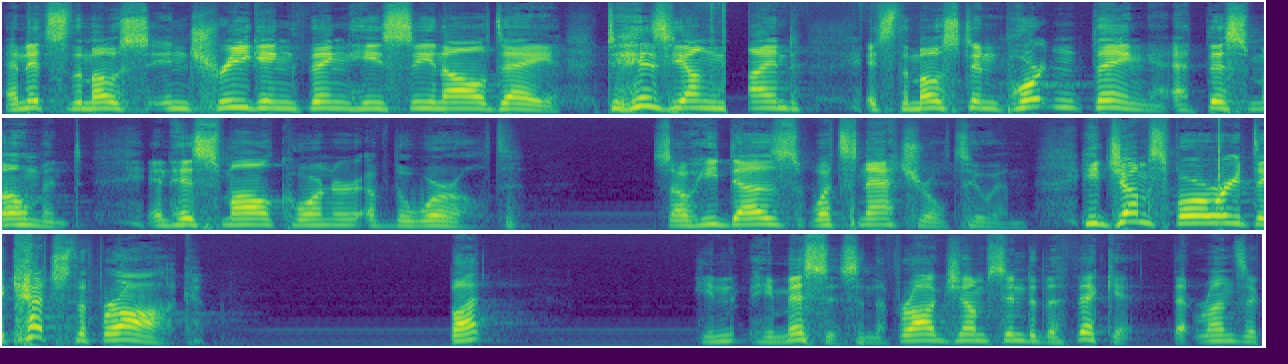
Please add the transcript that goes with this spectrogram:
and it's the most intriguing thing he's seen all day. To his young mind, it's the most important thing at this moment in his small corner of the world. So he does what's natural to him. He jumps forward to catch the frog. But he, he misses, and the frog jumps into the thicket that runs, a,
